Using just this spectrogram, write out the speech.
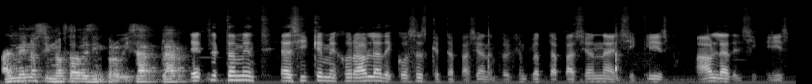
Al menos si no sabes improvisar, claro. Exactamente, así que mejor habla de cosas que te apasionan. Por ejemplo, te apasiona el ciclismo, habla del ciclismo.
